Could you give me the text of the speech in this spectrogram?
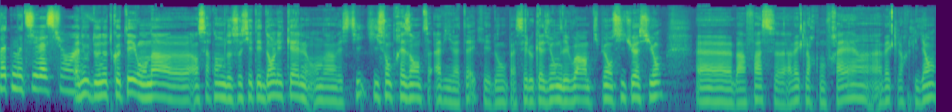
votre motivation hein. Nous, de notre côté, on a euh, un certain nombre de sociétés dans lesquelles on a investi, qui sont présentes à Vivatech, et donc bah, c'est l'occasion de les voir un petit peu en situation euh, bah, face avec leurs confrères, avec leurs clients.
